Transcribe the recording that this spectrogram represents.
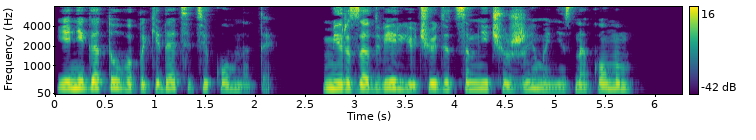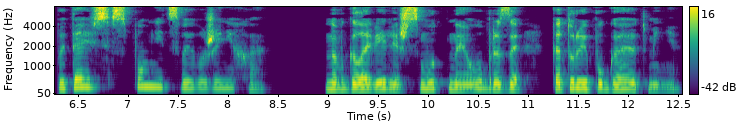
Я не готова покидать эти комнаты. Мир за дверью чудится мне чужим и незнакомым. Пытаюсь вспомнить своего жениха но в голове лишь смутные образы, которые пугают меня,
